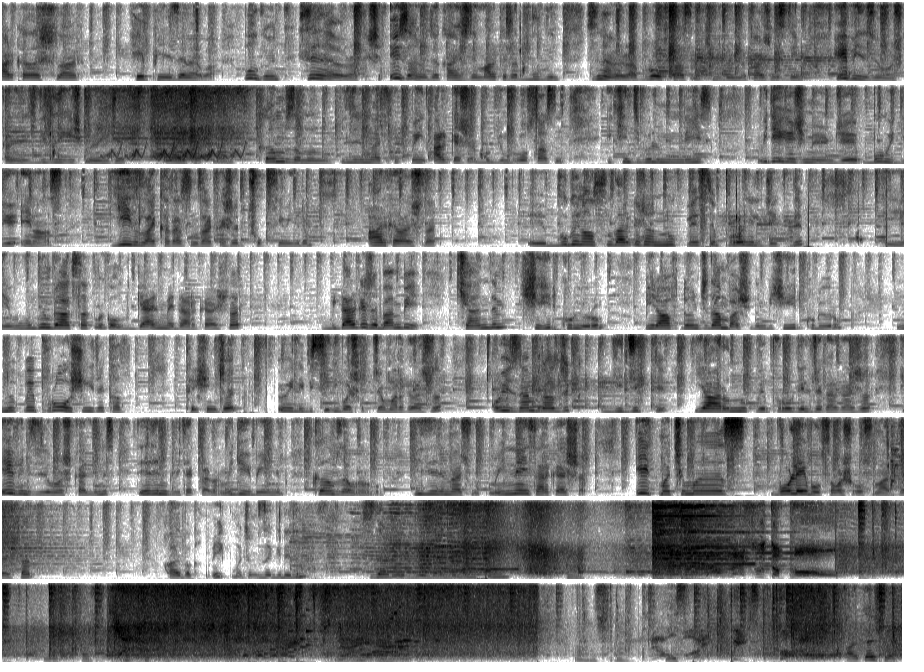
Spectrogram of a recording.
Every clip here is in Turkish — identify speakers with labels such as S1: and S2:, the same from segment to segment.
S1: Arkadaşlar hepinize merhaba. Bugün sizinle beraber arkadaşlar efsane karşınızdayım. Arkadaşlar bugün sizinle beraber Brawl Stars'ın ikinci bölümde karşınızdayım. Hepinize hoş geldiniz. Videoya geçmeden önce like atmayı, kanalımıza abone olup bildirimleri unutmayın. Arkadaşlar bugün Brawl Stars'ın ikinci bölümündeyiz. Videoya geçmeden önce bu videoya en az 7 like atarsınız arkadaşlar. Çok sevinirim. Arkadaşlar e, bugün aslında arkadaşlar Noob vs Pro gelecekti. E, bugün bir aksaklık oldu. Gelmedi arkadaşlar. Bir de arkadaşlar ben bir kendim şehir kuruyorum. Bir hafta önceden başladım bir şehir kuruyorum. Noob ve Pro o şehre taşınacak. Öyle bir seri başlatacağım arkadaşlar. O yüzden birazcık gecikti. Yarın Noob ve Pro gelecek arkadaşlar. Hepiniz videoma hoş geldiniz. Dediğim gibi tekrardan videoyu beğenip kanalımıza abone olup bildirimleri açmayı unutmayın. Neyse arkadaşlar. İlk maçımız voleybol savaşı olsun arkadaşlar. Hadi bakalım ilk maçımıza girelim. Sizler de videoyu Arkadaşlar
